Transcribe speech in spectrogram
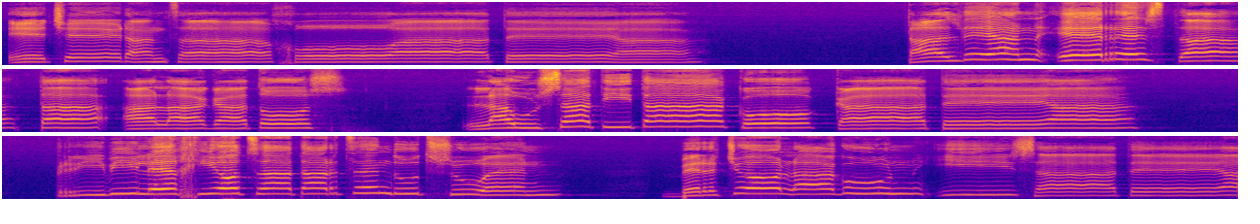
etxerantza joatea. Taldean errezta ta alagatoz, lausatitako katea. Privilegiotzat hartzen dut zuen, bertso lagun izatea.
